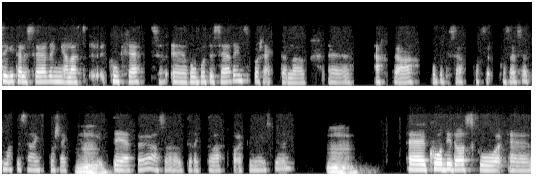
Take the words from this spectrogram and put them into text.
digitalisering eller et konkret robotiseringsprosjekt, eller RPA, robotisert prosessautomatiseringsprosjekt mm. i DFØ, altså Direktorat for økonomistyring. Mm. Eh, hvor de da skulle eh,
